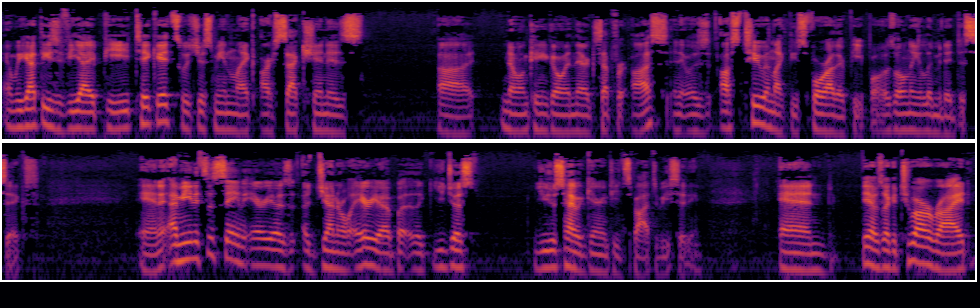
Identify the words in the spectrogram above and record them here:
and we got these VIP tickets, which just mean like our section is. Uh, no one can go in there except for us, and it was us two and like these four other people. It was only limited to six and I mean it's the same area as a general area, but like you just you just have a guaranteed spot to be sitting. And yeah, it was like a two hour ride,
